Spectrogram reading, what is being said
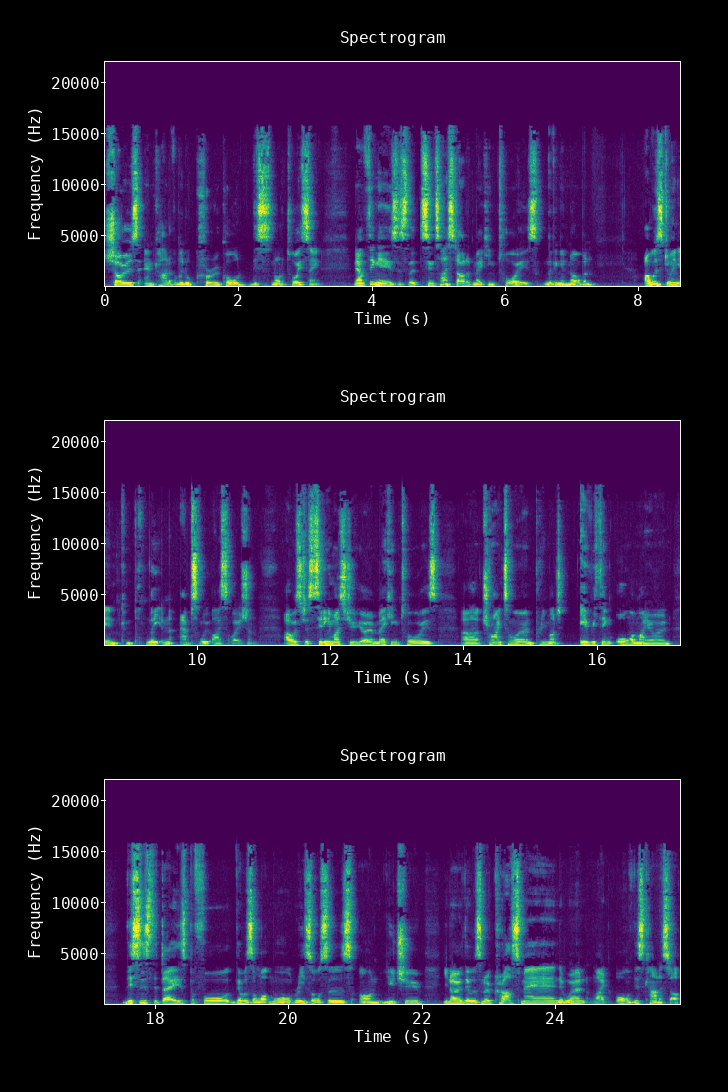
shows and kind of a little crew called This Is Not a Toy Scene. Now, the thing is, is that since I started making toys living in Melbourne, I was doing it in complete and absolute isolation. I was just sitting in my studio making toys, uh, trying to learn pretty much everything all on my own. This is the days before there was a lot more resources on YouTube. You know, there was no craftsman, there weren't like all this kind of stuff.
